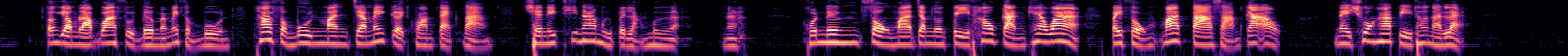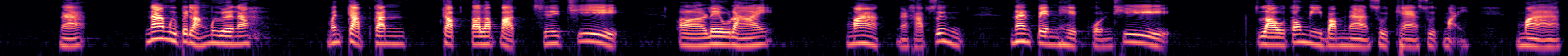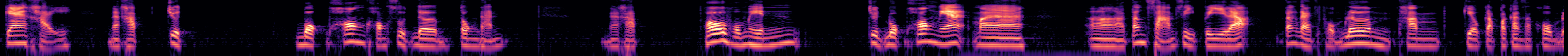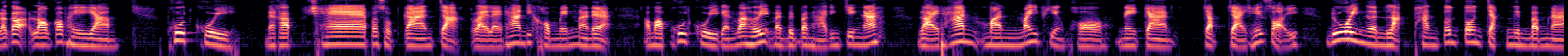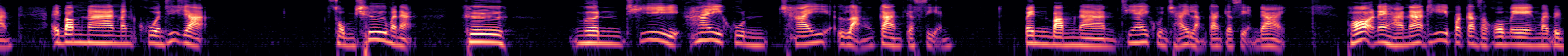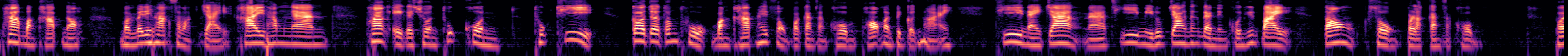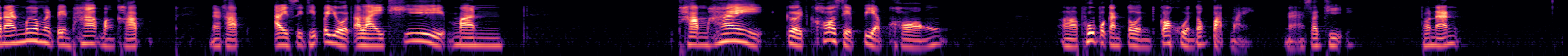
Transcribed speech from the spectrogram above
ต้องยอมรับว่าสูตรเดิมมันไม่สมบูรณ์ ถ้าสมบูรณ์มันจะไม่เกิดความแตกต่าง ชนิดที่หน้ามือเป็นหลังมืออะนะ คนหนึ่งส่งมาจำนวนปีเท่ากัน แค่ว่าไปส่งมาตรา39 ในช่วง 5 ปีเท่านั้นแหละนะ หน้ามือเป็นหลังมือเลยนะ มันกลับกัน กับตลปัดชนิดที่เลวร้ายมากนะครับ ซึ่งนั่นเป็นเหตุผลที่เราต้องมีบำนาญสูตรแคร์สูตรใหม่ มาแก้ไขนะครับ จุดบกพร่องของสูตรเดิมตรงนั้นนะครับ เพราะผมเห็นจุดบกพร่องเนี้ยมาาตั้ง 3-4 ปีแล้ว ตั้งแต่ผมเริ่มทำเกี่ยวกับประกันสังคม แล้วก็เราก็พยายามพูดคุย นะครับแชร์ประสบการณ์จากหลาย ๆ ท่านที่คอมเมนต์มาเนี่ยเอามาพูดคุยกันว่าเฮ้ยมันเป็นปัญหาจริง ๆ นะ หลายท่านมันไม่เพียงพอในการจับจ่ายใช้สอยด้วยเงินหลักพันต้น ๆ จากเงินบำนาญไอ้บำนาญมันควรที่จะสมชื่อมันอะคือเงินที่ให้คุณใช้หลังการเกษียณ เป็นบำนาญที่ให้คุณใช้หลังการเกษียณได้ เพราะในฐานะที่ประกันสังคมเองมันเป็นภาคบังคับเนาะ มันไม่ได้ภาคสมัครใจ ใครทำงานภาคเอกชนทุกคนทุกที่ก็จะต้องถูกบังคับให้ส่งประกันสังคม เพราะมันเป็นกฎหมายที่นายจ้างนะที่มีลูกจ้างตั้งแต่หนึ่งคนขึ้นไป ต้องส่งประกันสังคม เพราะนั้นเมื่อมันเป็นภาคบังคับนะครับไอสิทธิประโยชน์อะไรที่มันทำให้เกิดข้อเสียเปรียบของอผู้ประกันตนก็ควรต้องปรับใหม่นะสักทีเพราะนั้น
